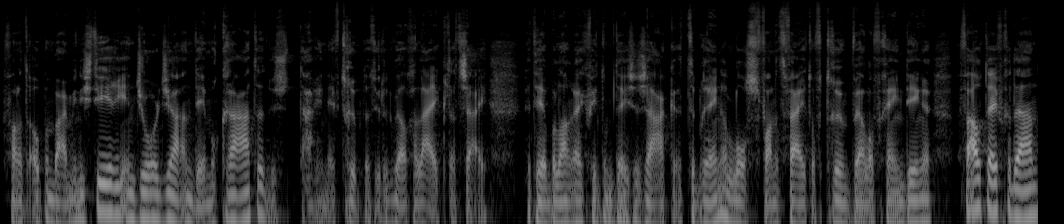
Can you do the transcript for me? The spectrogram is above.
van het Openbaar Ministerie in Georgia, een democrate. Dus daarin heeft Trump natuurlijk wel gelijk dat zij het heel belangrijk vindt om deze zaak te brengen. Los van het feit of Trump wel of geen dingen fout heeft gedaan.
